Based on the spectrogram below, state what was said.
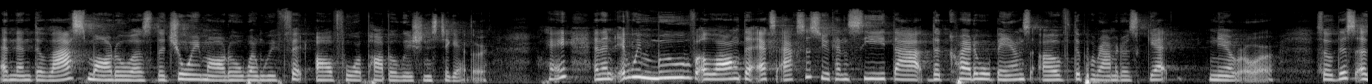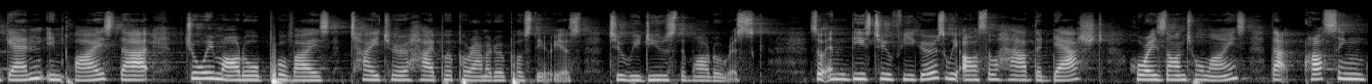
And then the last model is the joint model when we fit all four populations together. Okay? And then if we move along the x-axis, you can see that the credible bands of the parameters get narrower. So this again implies that joint model provides tighter hyperparameter posteriors to reduce the model risk. So in these two figures, we also have the dashed horizontal lines that crossing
